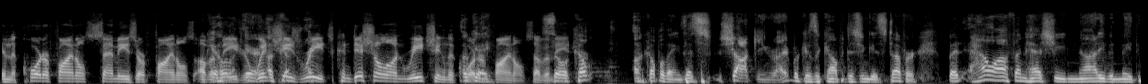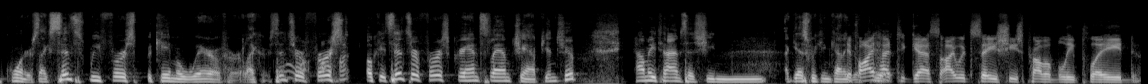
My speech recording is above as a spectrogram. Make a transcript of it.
in the quarterfinals, semis, or finals of okay, a major. when okay. she's reached, conditional on reaching the quarterfinals okay. of a so major. A couple, a couple things. That's shocking, right? Because the competition gets tougher. But how often has she not even made the corners? Like since we first became aware of her, like since her oh, first, okay, since her first Grand Slam championship, how many times has she? I guess we can kind of. If I had it. to guess, I would say she's probably played.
